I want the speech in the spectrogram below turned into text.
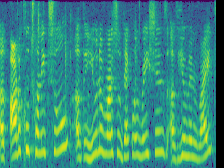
of Article 22 of the Universal Declarations of Human Rights.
